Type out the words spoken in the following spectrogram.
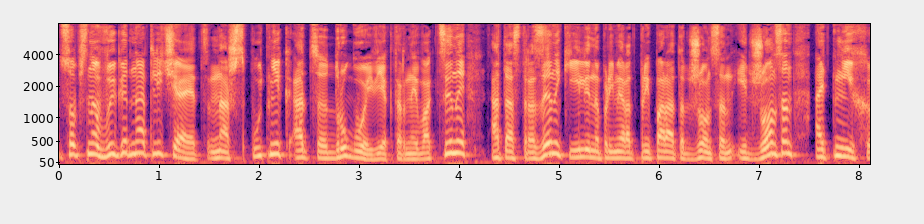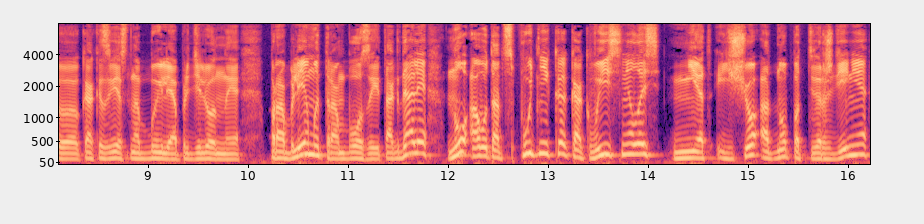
собственно, выгодно отличает наш спутник от другой векторной вакцины, от AstraZeneca или, например, от препарата Джонсон и Джонсон. От них, э, как известно, были определенные проблемы, тромбозы и так далее. Ну, а вот от спутника, как выяснилось, нет. Еще одно подтверждение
